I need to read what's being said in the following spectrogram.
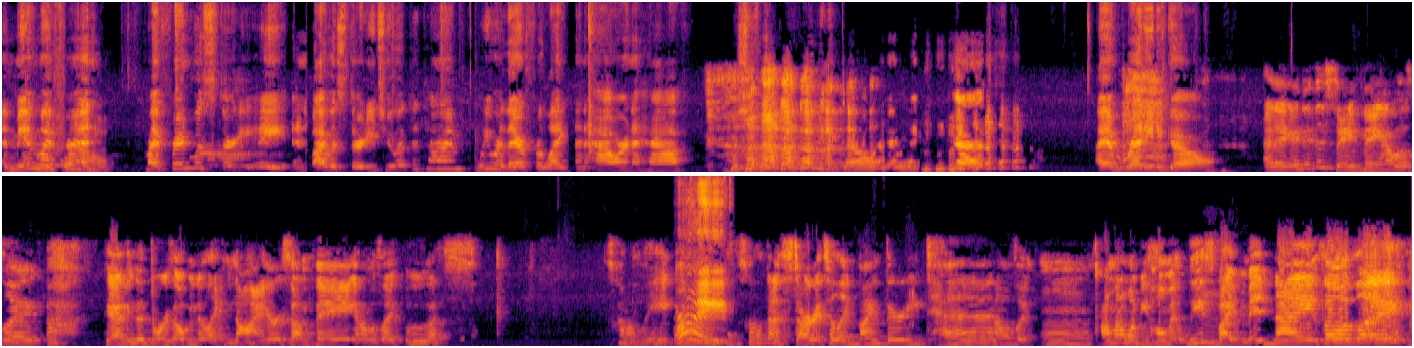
And me and my Ooh, friend, no. my friend was 38 and I was 32 at the time. We were there for like an hour and a half. She's like, "You ready to go? And I'm like, yes, I am ready to go. I think I did the same thing. I was like, ugh. yeah, I think the doors opened at like 9 or something. And I was like, ooh, that's. It's kind of late. Right. It's not gonna start until like 9 10. I was like, mm, I'm gonna want to be home at least Mm. by midnight. So I was like,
